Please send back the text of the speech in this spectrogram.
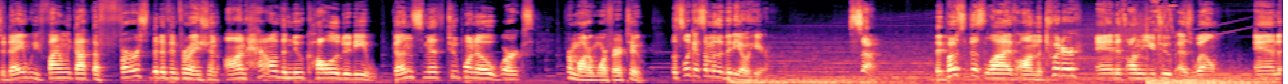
today we finally got the first bit of information on how the new Call of Duty Gunsmith 2.0 works for Modern Warfare 2. Let's look at some of the video here. So, they posted this live on the Twitter and it's on the YouTube as well. And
